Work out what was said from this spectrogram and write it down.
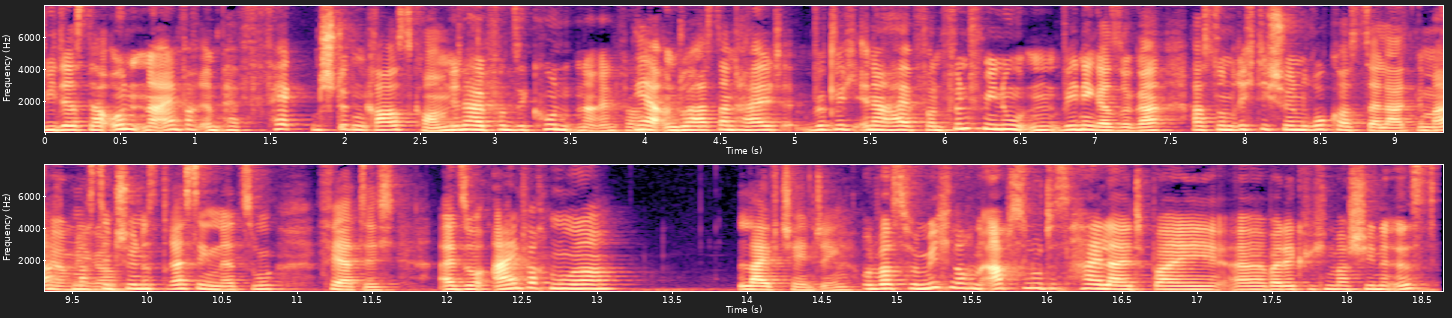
wie das da unten einfach in perfekten Stücken rauskommt. Innerhalb von Sekunden einfach. Ja, und du hast dann halt wirklich innerhalb von fünf Minuten, weniger sogar, hast du einen richtig schönen Rohkostsalat gemacht, Ja, machst ein schönes Dressing dazu, fertig. Also einfach nur life-changing. Und was für mich noch ein absolutes Highlight bei, äh, bei der Küchenmaschine ist,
